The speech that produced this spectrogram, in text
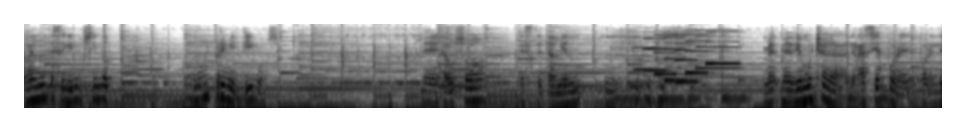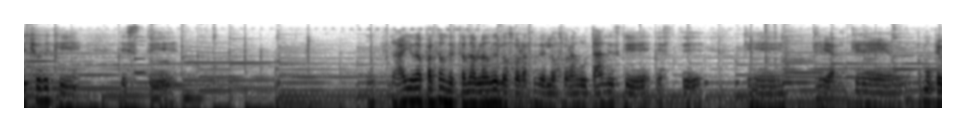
realmente seguimos siendo muy primitivos. Me causó este también me, me dio mucha gracia por el, por el hecho de que este hay una parte donde están hablando de los, de los orangutanes que, este, que, como que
